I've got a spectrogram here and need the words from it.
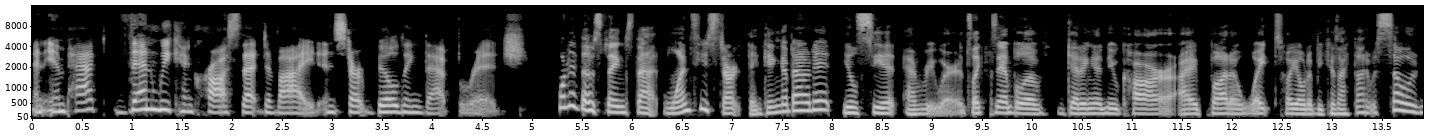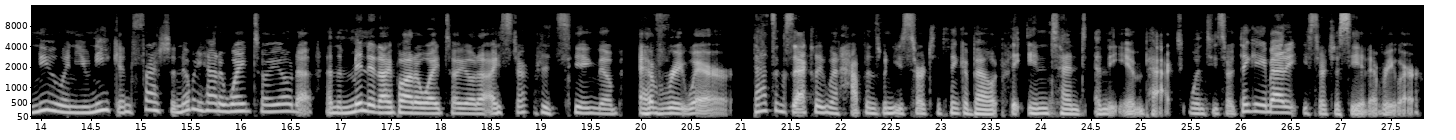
and impact, then we can cross that divide and start building that bridge. One of those things that once you start thinking about it, you'll see it everywhere. It's like example of getting a new car. I bought a white Toyota because I thought it was so new and unique and fresh and nobody had a white Toyota. And the minute I bought a white Toyota, I started seeing them everywhere. That's exactly what happens when you start to think about the intent and the impact. Once you start thinking about it, you start to see it everywhere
